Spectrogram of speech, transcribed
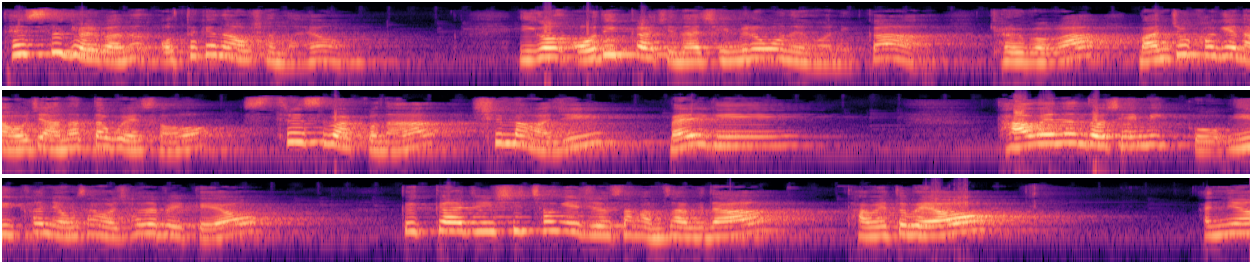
테스트 결과는 어떻게 나오셨나요? 이건 어디까지나 재미로 보는 거니까 결과가 만족하게 나오지 않았다고 해서 스트레스 받거나 실망하지 말기. 다음에는 더 재밌고 유익한 영상을 찾아뵐게요. 끝까지 시청해주셔서 감사합니다. 다음에 또 봬요. 안녕.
